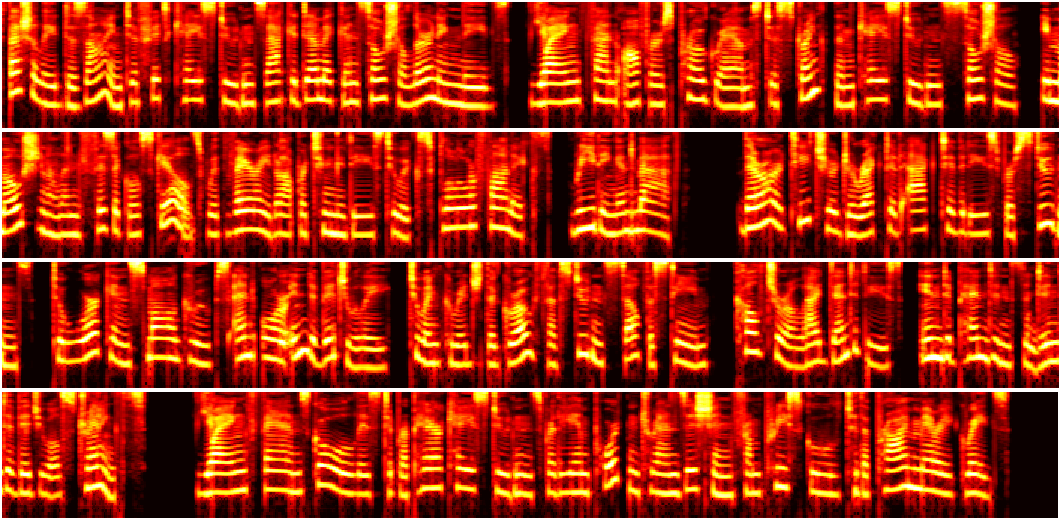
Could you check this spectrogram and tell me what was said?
specially designed to fit K students' academic and social learning needs. Yang Fan offers programs to strengthen K students' social, emotional and physical skills with varied opportunities to explore phonics, reading and math. There are teacher-directed activities for students to work in small groups and or individually to encourage the growth of students' self-esteem, cultural identities, independence and individual strengths. Yang Fan's goal is to prepare K students for the important transition from preschool to the primary grades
